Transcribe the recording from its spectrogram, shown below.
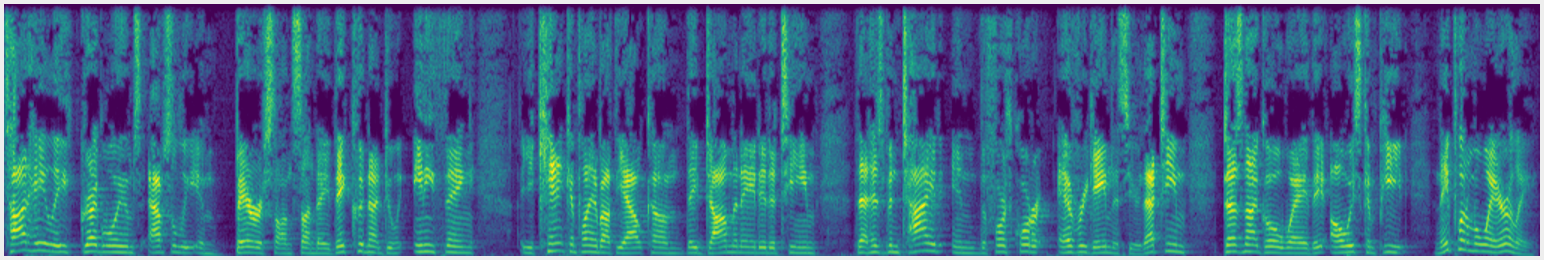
Todd Haley, Gregg Williams, absolutely embarrassed on Sunday. They could not do anything. You can't complain about the outcome. They dominated a team that has been tied in the fourth quarter every game this year. That team does not go away. They always compete, and they put them away early.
